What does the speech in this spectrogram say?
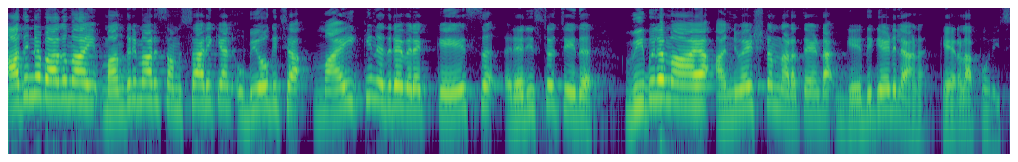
അതിന്റെ ഭാഗമായി മന്ത്രിമാർ സംസാരിക്കാൻ ഉപയോഗിച്ച മൈക്കിനെതിരെ വരെ കേസ് രജിസ്റ്റർ ചെയ്ത് വിപുലമായ അന്വേഷണം നടത്തേണ്ട ഗതികേടിലാണ് കേരള പോലീസ്.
